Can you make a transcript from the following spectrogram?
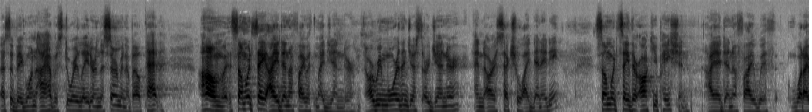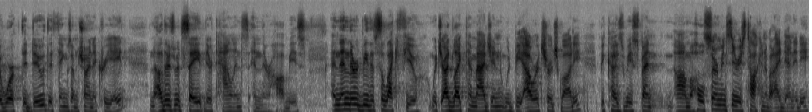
That's a big one. I have a story later in the sermon about that. Um, some would say, I identify with my gender. Are we more than just our gender and our sexual identity? Some would say their occupation. I identify with what I work to do, the things I'm trying to create. And others would say their talents and their hobbies. And then there would be the select few, which I'd like to imagine would be our church body, because we spent um, a whole sermon series talking about identity.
